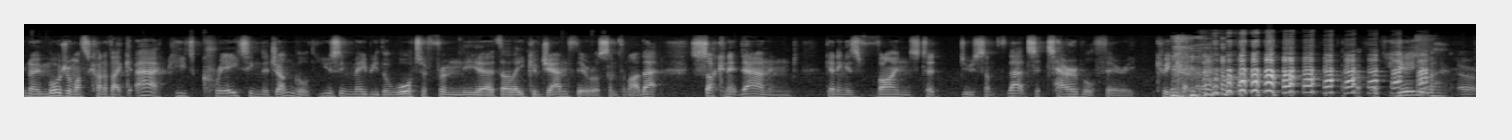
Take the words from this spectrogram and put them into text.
you know Mordremoth's kind of like ah he's creating the jungle using maybe the water from the uh, the Lake of Janthir or something like that, sucking it down and getting his vines to do something. That's a terrible theory. Can we cut that out? Did you hear you? Oh,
